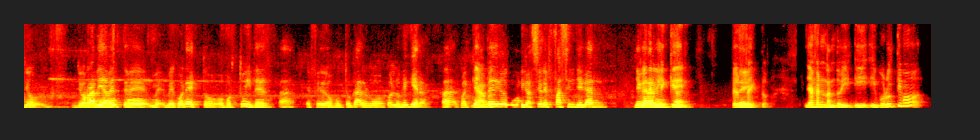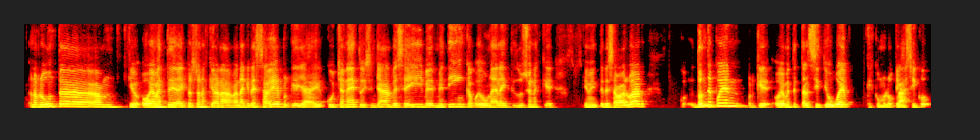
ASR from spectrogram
yo, yo rápidamente me, me, conecto, o por Twitter, ¿ah? fdo.calvo, con lo que quieran. ¿ah? Cualquier pues medio de comunicación es fácil llegar, llegar a mí. LinkedIn. ¿ah? Perfecto. Ya, Fernando, y, y, y por último, una pregunta um, que obviamente hay personas que van a, van a querer saber porque ya escuchan esto dicen, ya, el BCI me, tinca, pues una de las instituciones que, que, me interesa evaluar. ¿Dónde pueden, porque obviamente está el sitio web, que es como lo clásico,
